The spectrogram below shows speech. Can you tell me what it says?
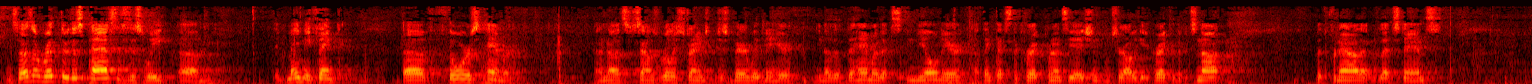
And so as I read through this passage this week, um, it made me think of Thor's hammer. I know it sounds really strange, but just bear with me here. You know, the, the hammer that's Mjolnir, I think that's the correct pronunciation. I'm sure I'll get corrected if it's not. But for now, that, that stands.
